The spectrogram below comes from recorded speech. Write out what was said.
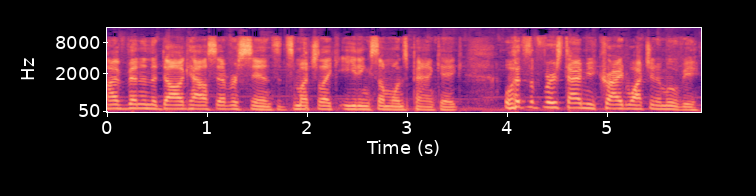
I've been in the doghouse ever since. It's much like eating someone's pancake. What's the first time you cried watching a movie?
